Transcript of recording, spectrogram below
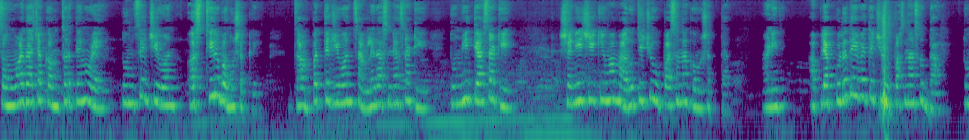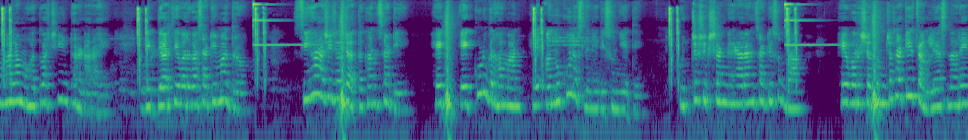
संवादाच्या कमतरतेमुळे तुमचे जीवन अस्थिर बनू शकेल. दाम्पत्य जीवन चांगले असण्यासाठी तुम्ही त्यासाठी शनीची किंवा मारुतीची उपासना करू शकता आणि आपल्या कुलदेवतेची उपासना सुद्धा तुम्हाला महत्त्वाची ठरणार आहे. विद्यार्थी वर्गासाठी मात्र सिंह राशीच्या जातकांसाठी हे एकूण ग्रहमान हे अनुकूल असलेले दिसून येते. उच्च शिक्षण घेणाऱ्यांसाठी सुद्धा हे वर्ष तुमच्यासाठी चांगले असणारे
